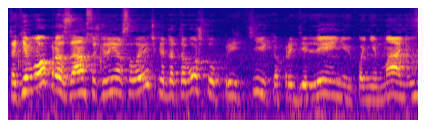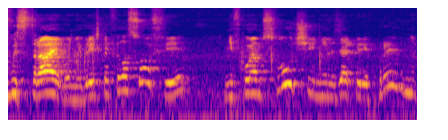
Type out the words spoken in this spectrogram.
Таким образом, с точки зрения Соловейчика, для того, чтобы прийти к определению, пониманию, выстраиванию еврейской философии, ни в коем случае нельзя перепрыгнуть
